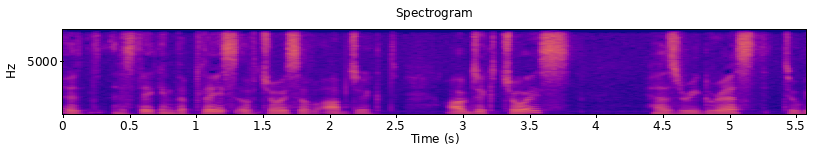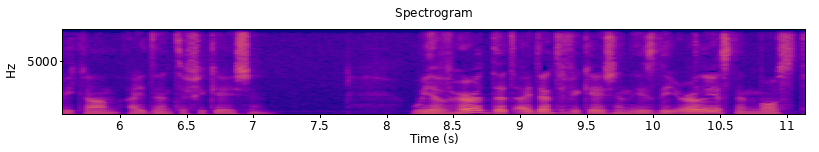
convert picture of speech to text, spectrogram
it has taken the place of choice of object. Object choice has regressed to become identification. We have heard that identification is the earliest and most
